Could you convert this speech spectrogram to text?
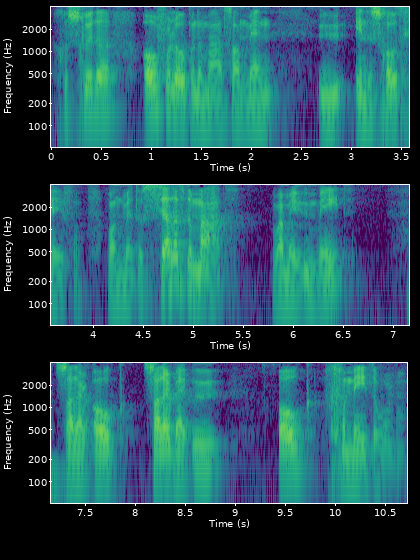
geschudde, overlopende maat zal men u in de schoot geven. Want met dezelfde maat waarmee u meet, zal er, ook, zal er bij u ook gemeten worden.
